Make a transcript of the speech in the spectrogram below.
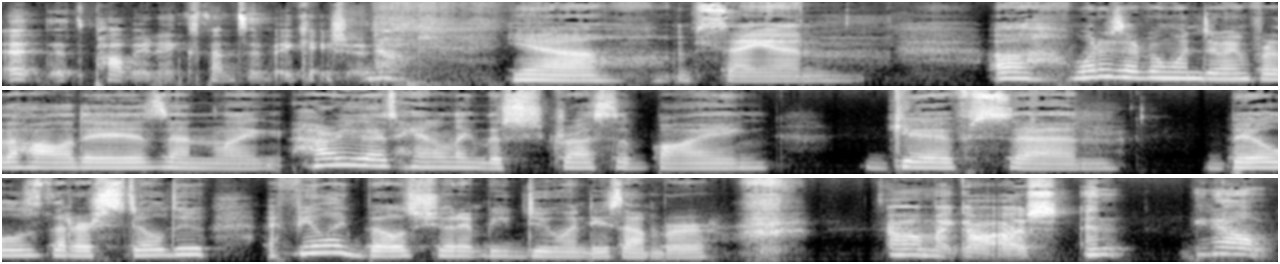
it, it's probably an expensive vacation. yeah, I'm saying. Uh, what is everyone doing for the holidays and like how are you guys handling the stress of buying gifts and bills that are still due? I feel like bills shouldn't be due in December. oh my gosh. And, you know,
